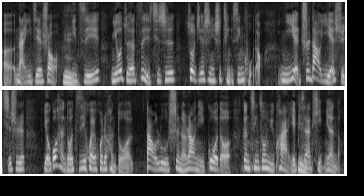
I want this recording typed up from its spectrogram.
呃，难以接受，嗯以及你又觉得自己其实做这些事情是挺辛苦的。你也知道，也许其实有过很多机会或者很多道路是能让你过得更轻松愉快，也比现在体面的。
